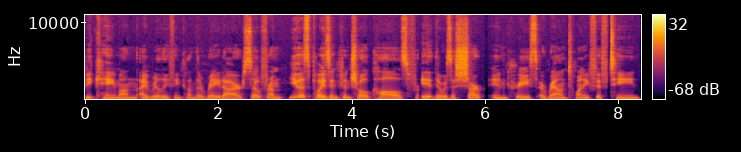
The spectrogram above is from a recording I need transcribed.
became on, I really think, on the radar. So, from US poison control calls, it, there was a sharp increase around 2015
